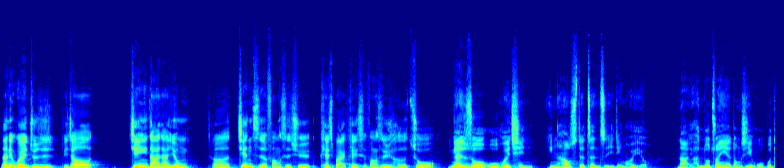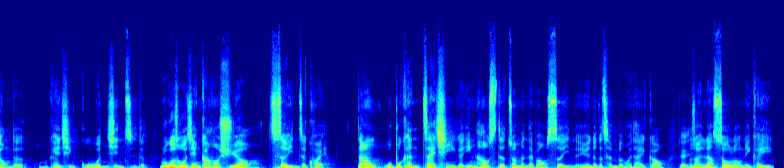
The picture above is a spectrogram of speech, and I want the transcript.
那你会就是比较建议大家用呃兼职的方式去 case by case 的方式去合作，应该是说我会请 in house 的正职一定会有。那很多专业的东西我不懂的，我们可以请顾问性质的。如果说我今天刚好需要摄影这块，当然我不可能再请一个 in house 的专门来帮我摄影的，因为那个成本会太高。对，我说那 solo 你可以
